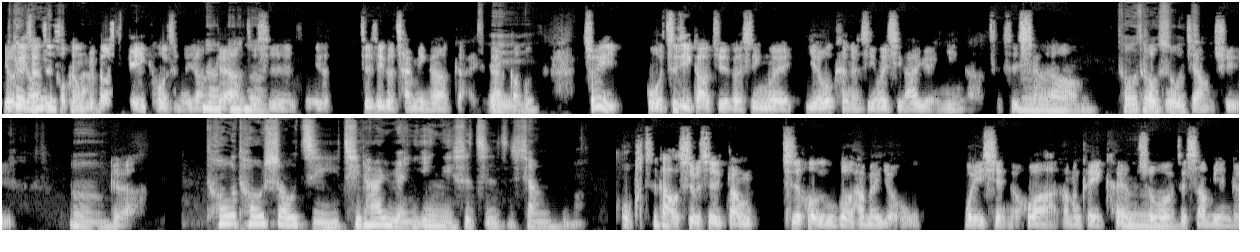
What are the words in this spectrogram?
有点像是 token 我们不知道 stake 或怎么样，对啊，就是那个就是一个产品要改，对啊，搞不，所以我自己倒觉得是因为也有可能是因为其他原因啊，只是想要偷偷说这样去，嗯，对啊。偷偷收集其他原因，你是指像什么？我不知道是不是当之后如果他们有危险的话，他们可以看说这上面的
